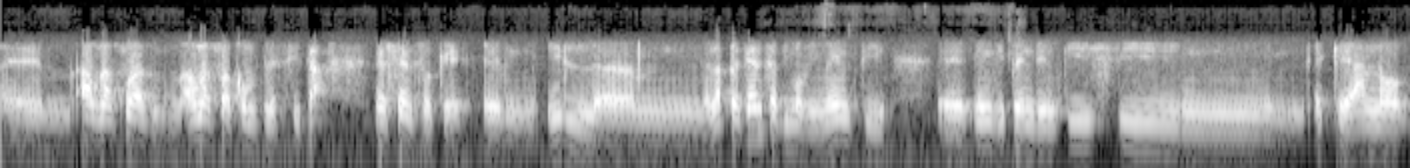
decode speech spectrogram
ehm, ha, una sua, ha una sua complessità nel senso che ehm, il, ehm, la presenza di movimenti eh, indipendentisti mh, e che hanno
